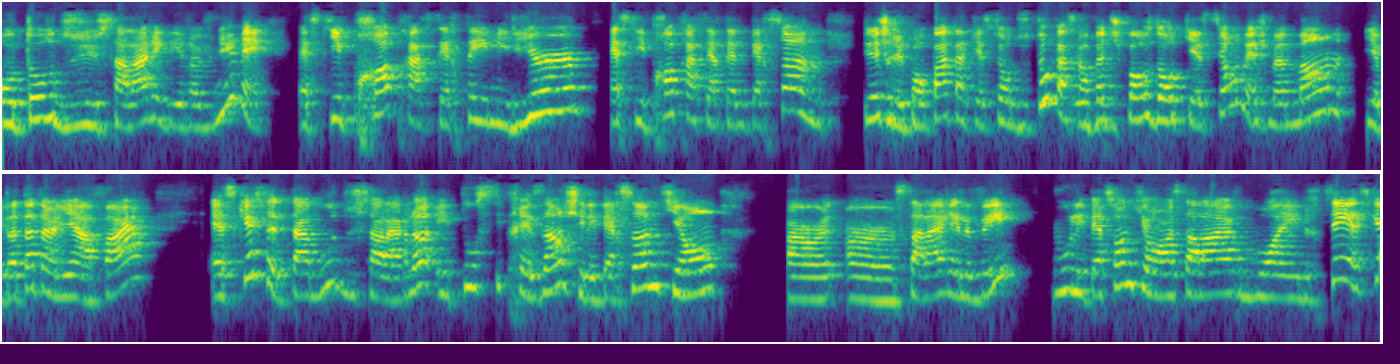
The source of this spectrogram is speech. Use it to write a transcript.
autour du salaire et des revenus, mais est-ce qu'il est propre à certains milieux? Est-ce qu'il est propre à certaines personnes? Puis là, je réponds pas à ta question du tout parce qu'en fait, je pose d'autres questions, mais je me demande, il y a peut-être un lien à faire. est-ce que ce tabou du salaire-là est aussi présent chez les personnes qui ont un, salaire élevé ou les personnes qui ont un salaire moindre? est-ce que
